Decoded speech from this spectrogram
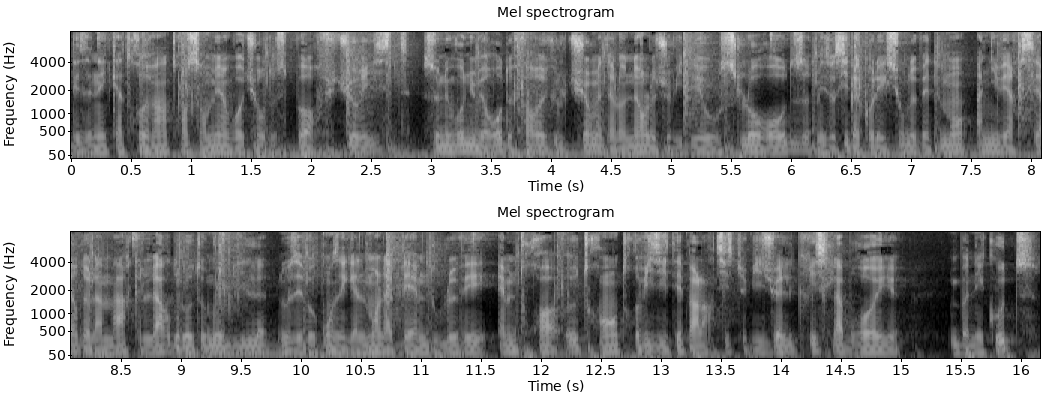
des années 80 transformé en voiture de sport futuriste. Ce nouveau numéro de Fort Culture met à l'honneur le jeu vidéo Slow Roads, mais aussi la collection de vêtements anniversaire de la marque L'Art de l'Automobile. Nous évoquons également la BMW M3 E30 revisitée par l'artiste visuel Chris Labroy. Bonne écoute.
